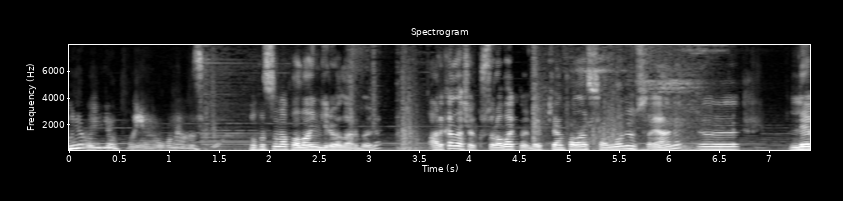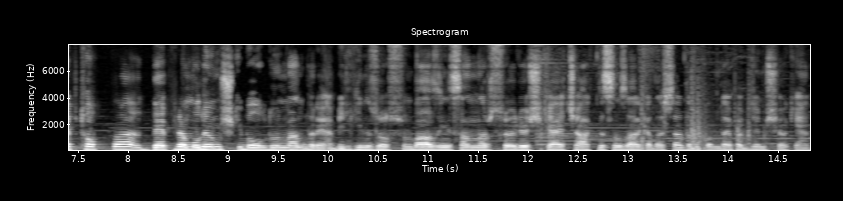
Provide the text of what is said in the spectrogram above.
Bu ne oyun koyayım ne oluyoruz? Kafasına falan giriyorlar böyle. Arkadaşlar kusura bakmayın webcam falan sallanıyorsa yani e, laptopta deprem oluyormuş gibi olduğundandır ya bilginiz olsun. Bazı insanlar söylüyor şikayetçi haklısınız arkadaşlar da bu konuda yapabileceğim bir şey yok yani.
